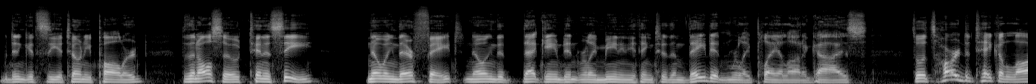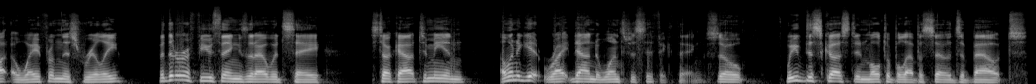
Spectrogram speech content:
we didn't get to see a Tony Pollard, but then also Tennessee, knowing their fate, knowing that that game didn't really mean anything to them, they didn't really play a lot of guys. So it's hard to take a lot away from this, really. But there are a few things that I would say stuck out to me, and I want to get right down to one specific thing. So we've discussed in multiple episodes about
